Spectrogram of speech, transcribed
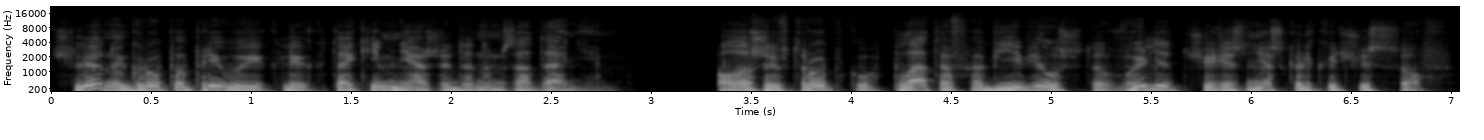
члены группы привыкли к таким неожиданным заданиям. Положив трубку, Платов объявил, что вылет через несколько часов,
